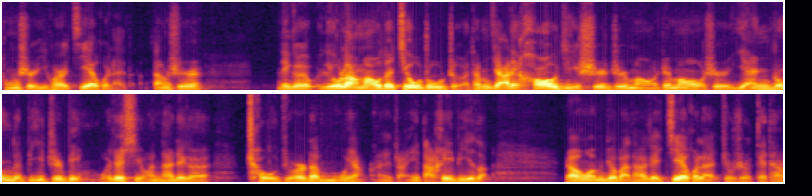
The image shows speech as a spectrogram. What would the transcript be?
同事一块接回来的。当时那个流浪猫的救助者，他们家里好几十只猫，这猫是严重的鼻支病，我就喜欢它这个丑角的模样，哎，长一大黑鼻子。然后我们就把它给接回来，就是给它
